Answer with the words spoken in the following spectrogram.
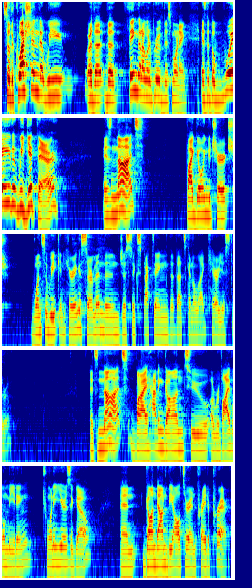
So, the question that we, or the, the thing that I want to prove this morning, is that the way that we get there is not by going to church once a week and hearing a sermon and just expecting that that's going to like carry us through. It's not by having gone to a revival meeting 20 years ago and gone down to the altar and prayed a prayer.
